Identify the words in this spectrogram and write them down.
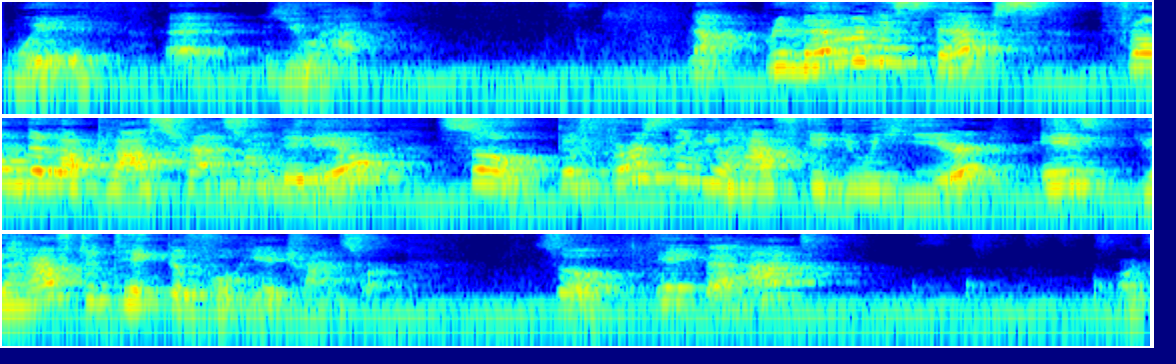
with uh, u hat. Now, remember the steps from the Laplace transform video? So, the first thing you have to do here is you have to take the Fourier transform. So, take the hat, or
